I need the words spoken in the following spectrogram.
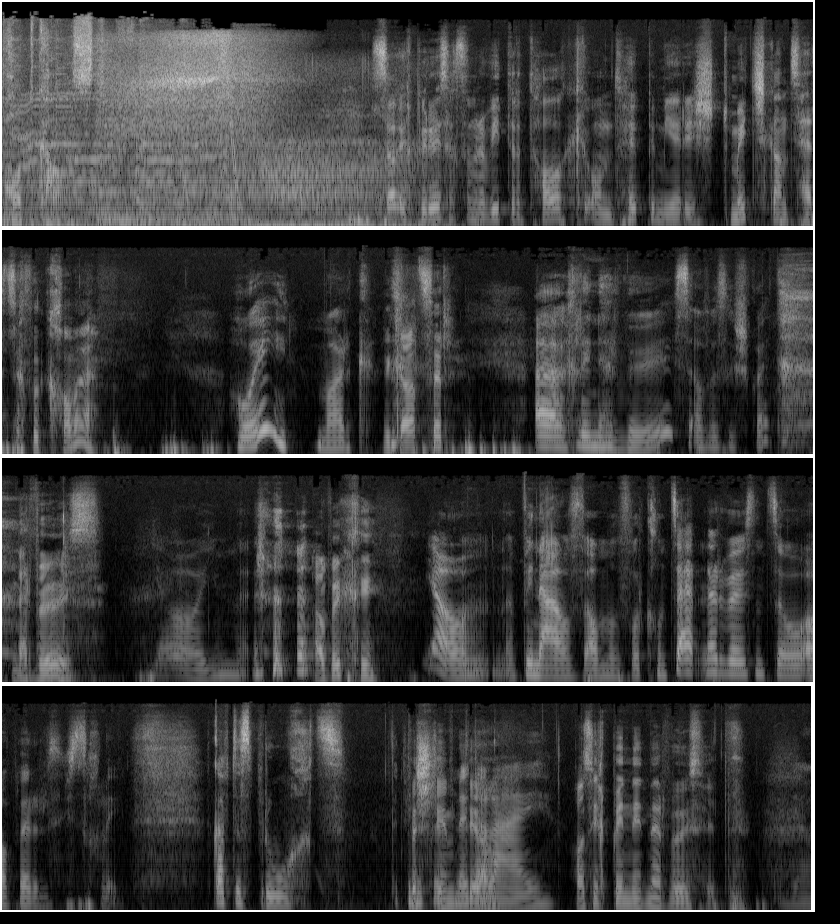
Podcast. So, ich begrüße euch zu einem weiteren Talk und heute bei mir ist Mitch. Ganz herzlich willkommen. Hoi, Marc. Wie geht's dir? Äh, ein bisschen nervös, aber es ist gut. Nervös? Ja, immer. Ah, wirklich? ja, ich bin auch einmal vor Konzert nervös und so, aber es ist so ein bisschen... Ich glaube, das braucht es. Da bin Das ich stimmt, nicht ja. allein. Also ich bin nicht nervös heute. Ja,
